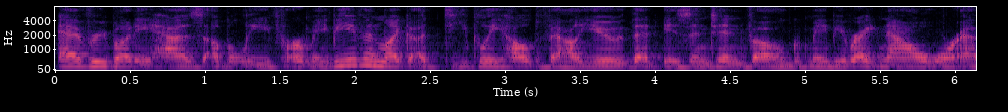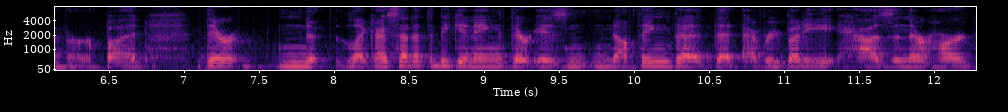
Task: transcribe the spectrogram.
everybody has a belief or maybe even like a deeply held value that isn't in vogue maybe right now or ever. But there like i said at the beginning there is nothing that that everybody has in their heart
